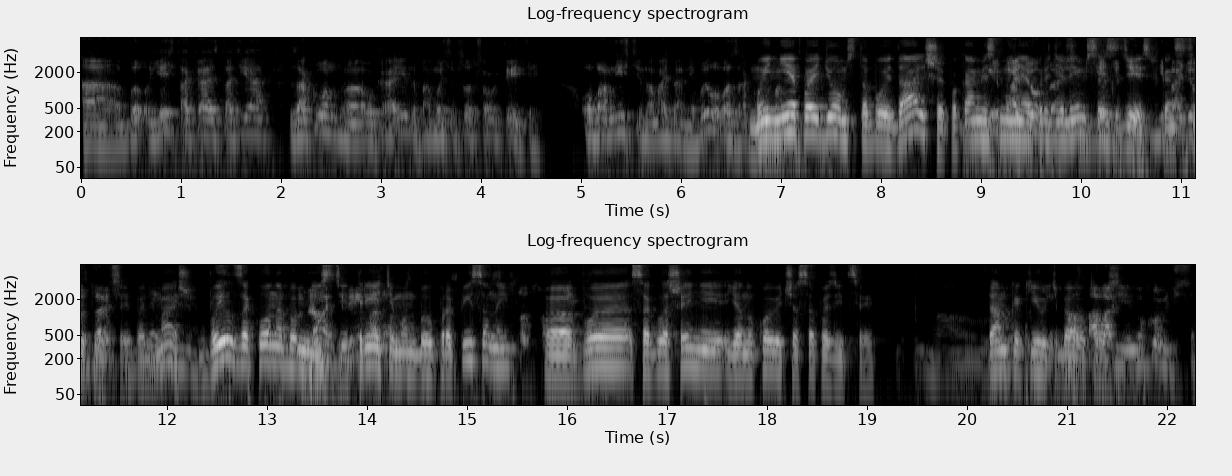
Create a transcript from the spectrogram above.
А, есть такая статья, закон э, Украины, по-моему, 743 об амнистии на Майдане. Был у вас закон? Мы не пойдем с тобой дальше, пока мы, не пойдем определимся дальше. Если здесь, в не пойдешь Конституции, дальше, понимаешь? нет, нет. Был закон об Давай, амнистии, бери, третьим он пожалуйста. был прописанный э, 743. в соглашении Януковича с оппозицией. А, Там какие у тебя вопросы? Януковича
